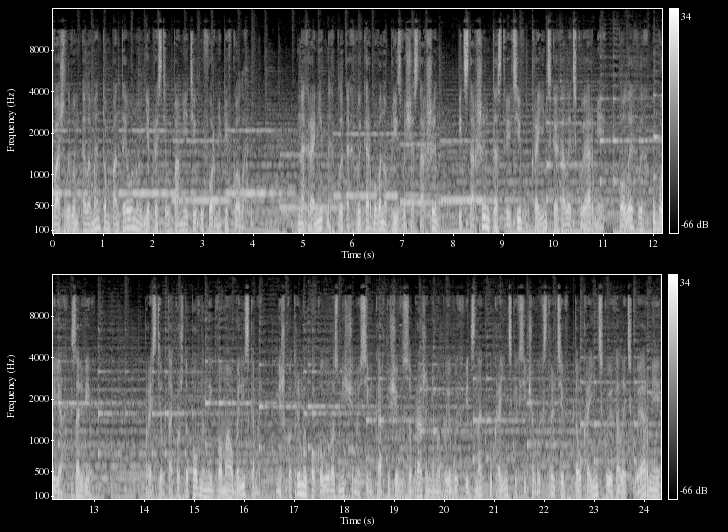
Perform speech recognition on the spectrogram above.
Важливим елементом пантеону є престіл пам'яті у формі півкола. На гранітних плитах викарбовано прізвища старшин, підстаршин та стрільців Української галецької армії, полеглих у боях за Львів. Престіл також доповнений двома обелісками, між котрими по колу розміщено сім картушів з зображеннями бойових відзнак українських січових стрільців та української галецької армії,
